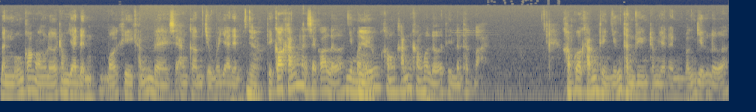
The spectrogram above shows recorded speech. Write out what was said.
mình muốn có ngọn lửa trong gia đình mỗi khi khánh về sẽ ăn cơm chung với gia đình Dạ. thì có khánh là sẽ có lửa nhưng mà Dạ. nếu không khánh không có lửa thì mình thất bại. Không có khánh thì những thành viên trong gia đình vẫn giữ lửa.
